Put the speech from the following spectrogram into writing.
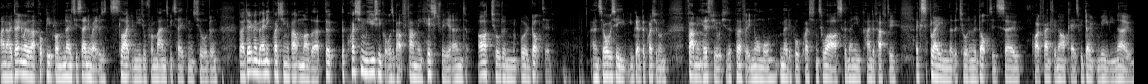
And I don't know whether that put people on notice anyway. It was slightly unusual for a man to be taking the children. But I don't remember any questioning about mother. The, the question we usually got was about family history, and our children were adopted. And so obviously you get the question on family history, which is a perfectly normal medical question to ask, and then you kind of have to explain that the children adopted. So quite frankly, in our case, we don't really know.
